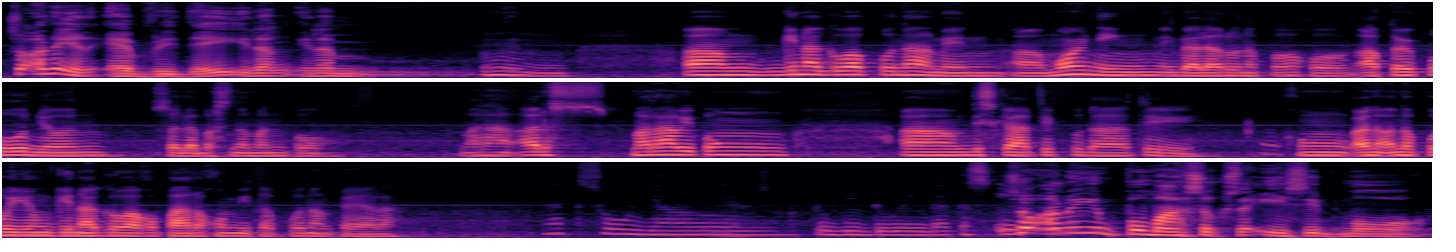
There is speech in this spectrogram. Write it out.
So ano yan, everyday? Ilang, ilang, Um, ginagawa po namin, ah, morning, naglalaro na po ako. After po yun, sa labas naman po. Mara, alas, marami pong um, diskarte po dati. eh. Kung ano-ano po yung ginagawa ko para kumita po ng pera. That's so young to be doing that. Tas So ano yung pumasok sa isip mo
